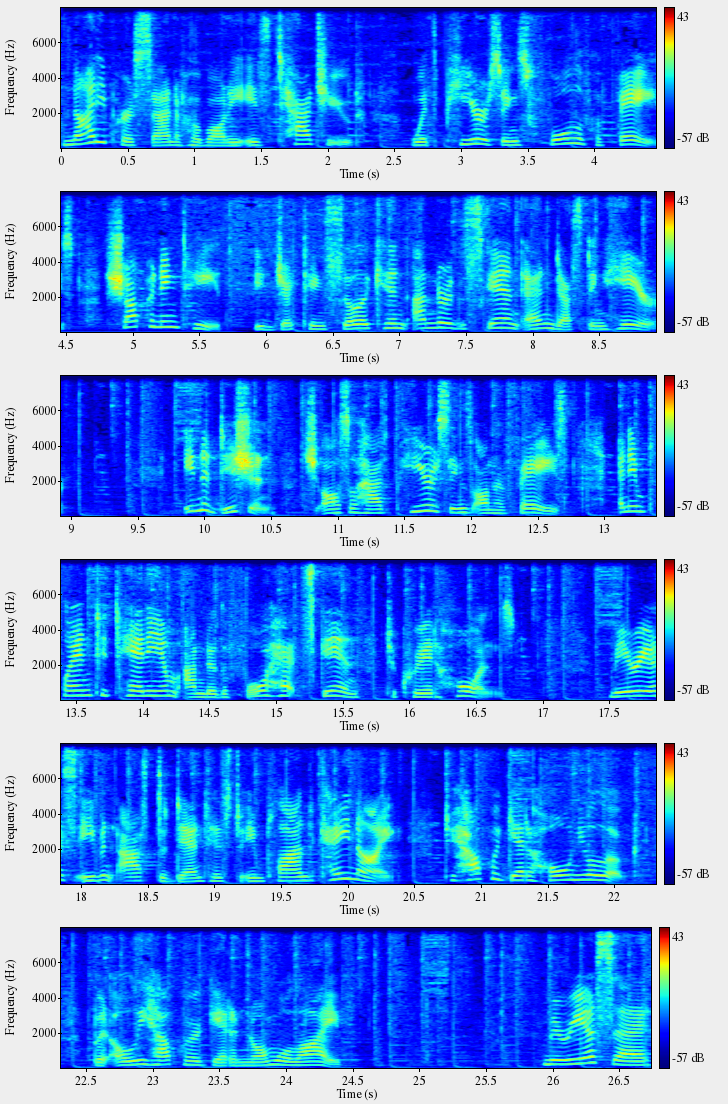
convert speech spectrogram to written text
90% of her body is tattooed, with piercings full of her face, sharpening teeth, injecting silicone under the skin, and dusting hair. In addition, she also has piercings on her face and implant titanium under the forehead skin to create horns. Marius even asked the dentist to implant canine to help her get a whole new look, but only help her get a normal life. Maria said,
